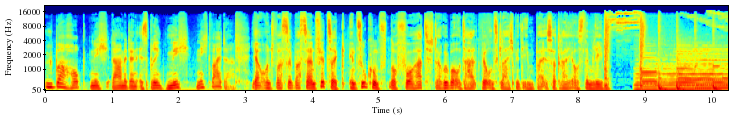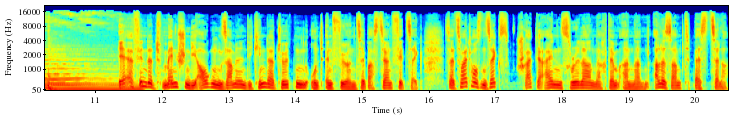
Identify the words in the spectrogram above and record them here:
überhaupt nicht damit, denn es bringt mich nicht weiter. Ja, und was Sebastian Fitzek in Zukunft noch vorhat, darüber unterhalten wir uns gleich mit ihm bei SA3 aus dem Leben. Er erfindet Menschen, die Augen sammeln, die Kinder töten und entführen. Sebastian Fitzek. Seit 2006 schreibt er einen Thriller nach dem anderen, allesamt Bestseller.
